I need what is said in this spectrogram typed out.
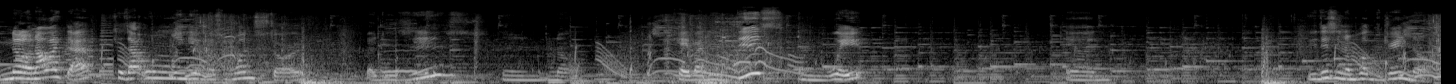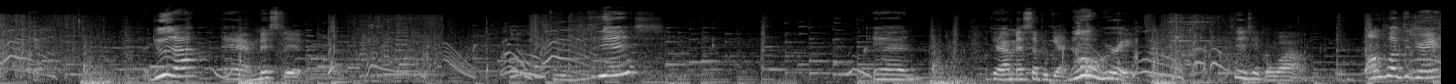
no, not like that. So that will only give us one star. If I do this, then no. Okay, if I do this and wait, and do this and unplug the drain, no. Okay. I do that, and I missed it. Do this, and okay, I messed up again. Oh, great. It's gonna take a while. Okay. Unplug the drain.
